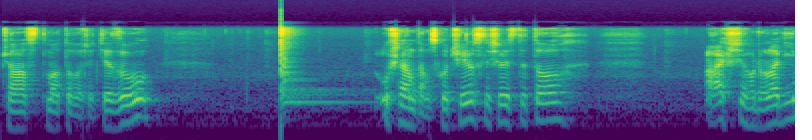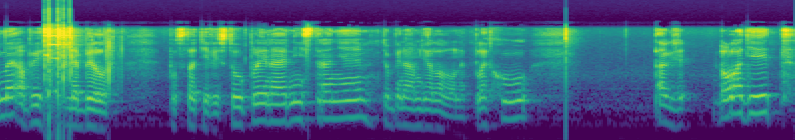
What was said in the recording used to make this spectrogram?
částma toho řetězu. Už nám tam skočil, slyšeli jste to? A ještě ho doladíme, aby nebyl v podstatě vystouplý na jedné straně, to by nám dělalo neplechu. Takže doladit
